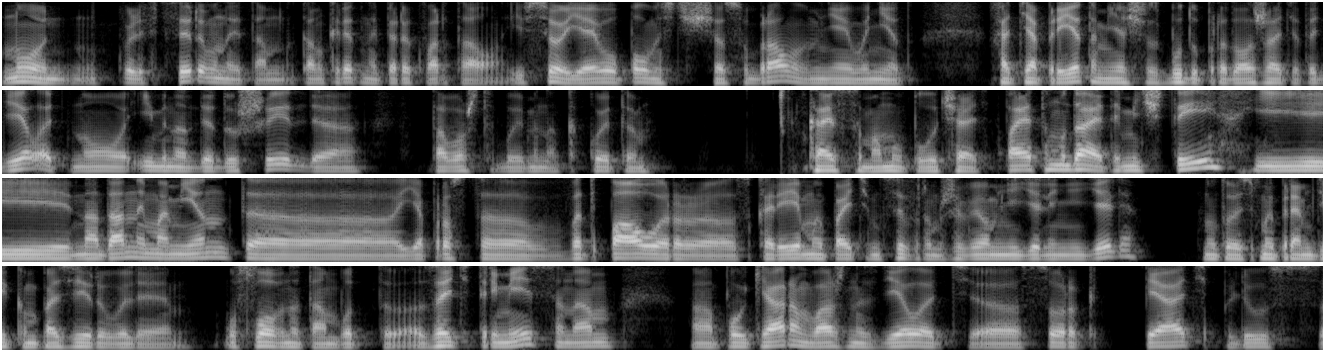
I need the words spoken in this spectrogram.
ну, квалифицированный там конкретно первый квартал. И все, я его полностью сейчас убрал, у меня его нет. Хотя при этом я сейчас буду продолжать это делать, но именно для души, для того, чтобы именно какой-то кайф самому получать. Поэтому да, это мечты, и на данный момент э, я просто в AdPower, э, скорее мы по этим цифрам живем недели-недели, ну, то есть мы прям декомпозировали, условно, там вот э, за эти три месяца нам э, по OKR важно сделать 45 плюс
